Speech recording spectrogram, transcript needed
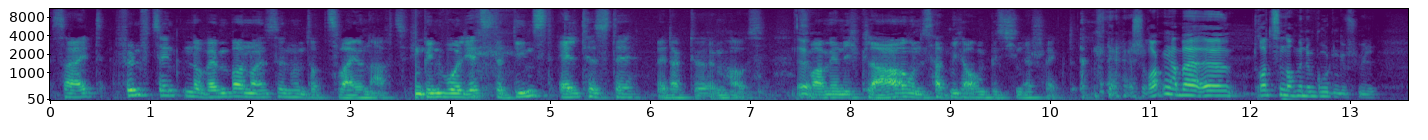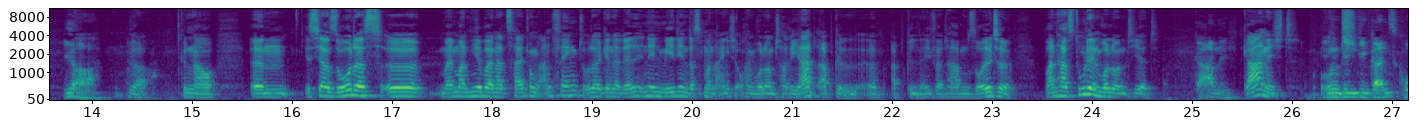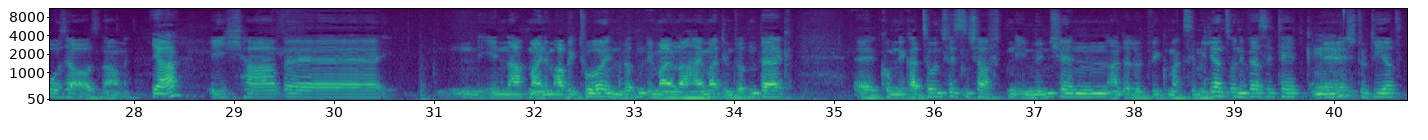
Seit 15. November 1982. Ich bin wohl jetzt der dienstälteste Redakteur im Haus. Das war mir nicht klar und es hat mich auch ein bisschen erschreckt. Erschrocken, aber äh, trotzdem noch mit einem guten Gefühl. Ja. Ja, genau. Ähm, ist ja so, dass äh, wenn man hier bei einer Zeitung anfängt oder generell in den Medien, dass man eigentlich auch ein Volontariat abge äh, abgeliefert haben sollte. Wann hast du denn volontiert? Gar nicht. Gar nicht. Und ich bin die ganz große Ausnahme. Ja. Ich habe in, nach meinem Abitur in, Würden, in meiner Heimat in Württemberg äh, Kommunikationswissenschaften in München an der Ludwig-Maximilians-Universität äh, mhm. studiert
